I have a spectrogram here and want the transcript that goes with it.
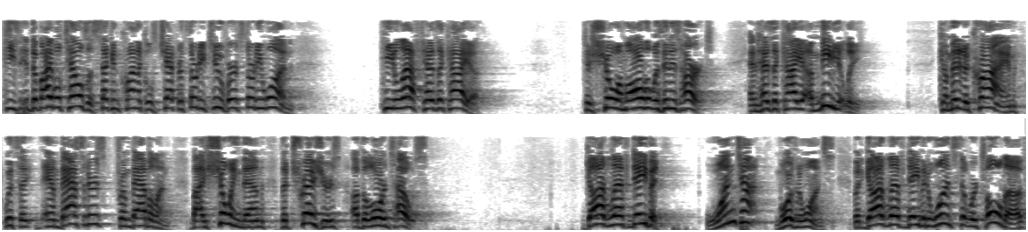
He's, the Bible tells us, 2 Chronicles chapter 32 verse 31, he left Hezekiah to show him all that was in his heart. And Hezekiah immediately committed a crime with the ambassadors from Babylon by showing them the treasures of the Lord's house. God left David one time, more than once, but God left David once that we're told of,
